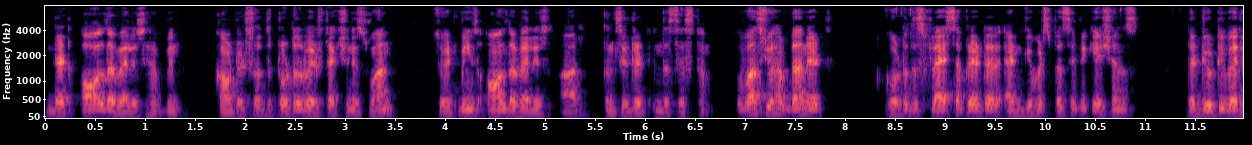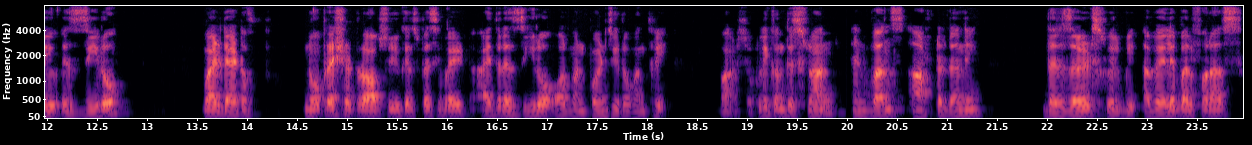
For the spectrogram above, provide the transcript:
that all the values have been counted. So the total weight fraction is 1 so it means all the values are considered in the system. So once you have done it, go to this flash separator and give it specifications. The duty value is 0, while that of no pressure drop, so you can specify it either as 0 or 1.013 bar. So click on this run and once after running, the results will be available for us.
